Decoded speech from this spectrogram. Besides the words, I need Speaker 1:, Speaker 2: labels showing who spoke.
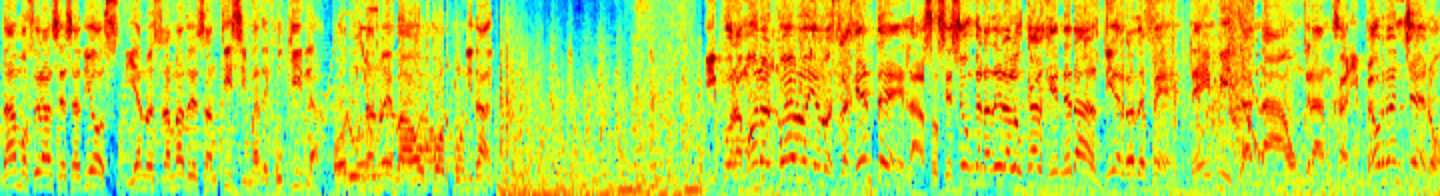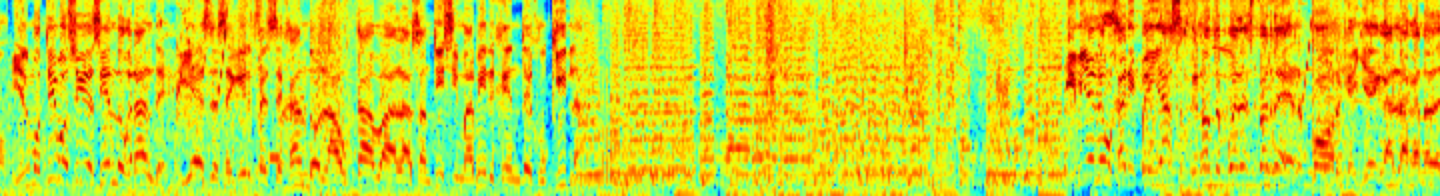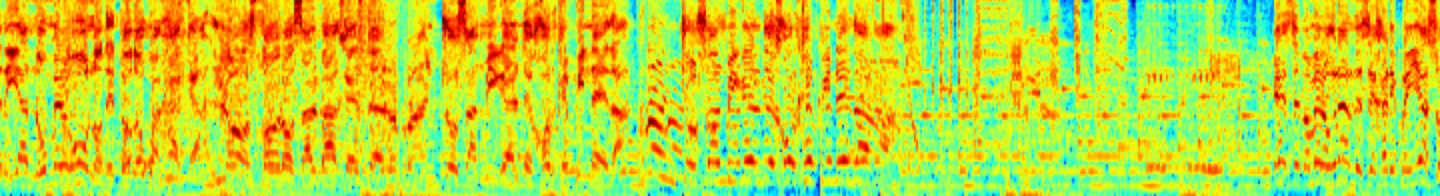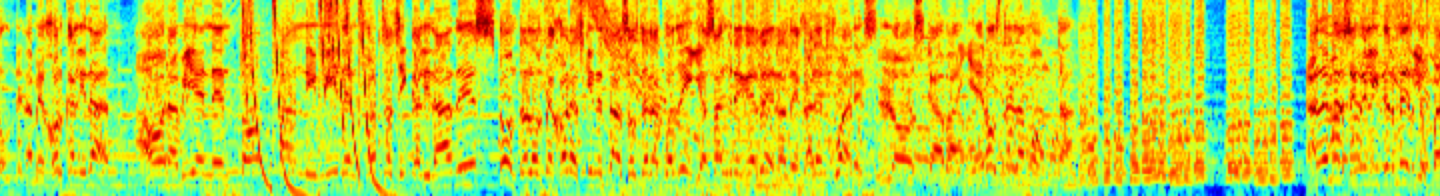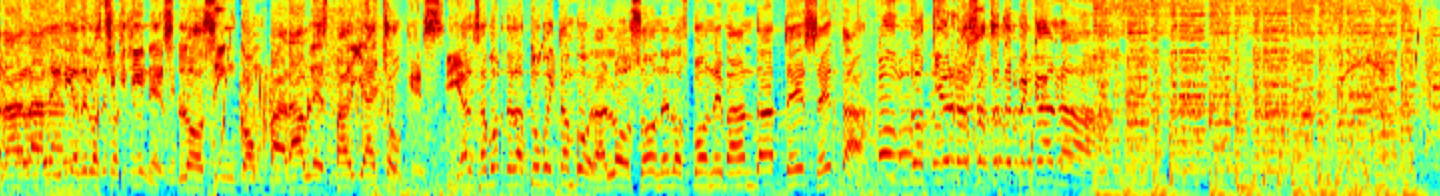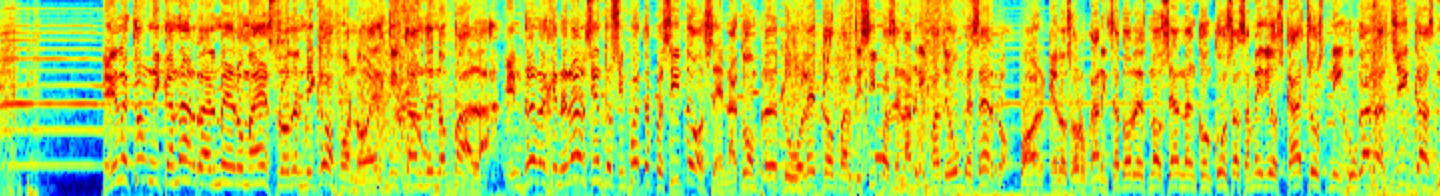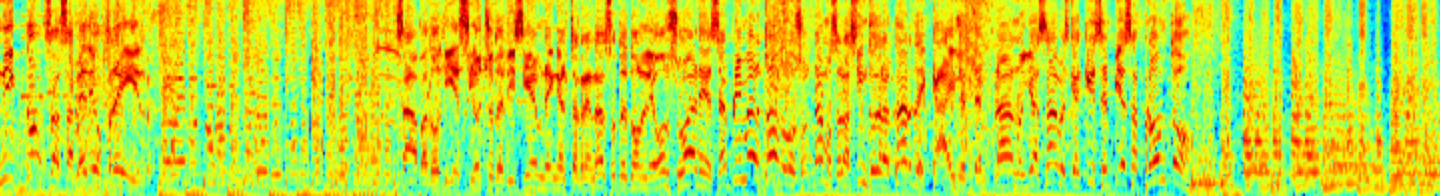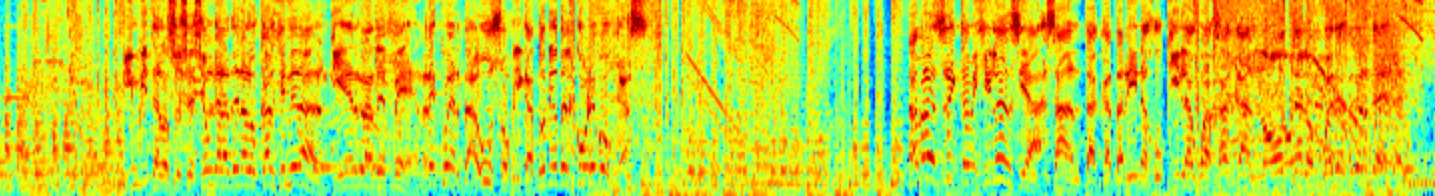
Speaker 1: Damos gracias a Dios y a nuestra Madre Santísima de Juquila por una nueva oportunidad. Y por amor al pueblo y a nuestra gente, la Asociación Ganadera Local General Tierra de Fe te invitan a un gran jaripeo ranchero. Y el motivo sigue siendo grande, y es de seguir festejando la octava a la Santísima Virgen de Juquila. Puedes perder porque llega la ganadería número uno de todo Oaxaca, los toros salvajes del Rancho San Miguel de Jorge Pineda. Rancho San Miguel de Jorge Pineda. Es lo menos grande ese jaripeyazo, de la mejor calidad. Ahora vienen, topan y miden fuerzas y calidades contra los mejores jinetazos de la cuadrilla Sangre Guerrera de Jared Juárez, los Caballeros de la Monta. En el intermedio, para la alegría de los chiquitines, los incomparables payachoques. Y al sabor de la tuba y tambora, los sones los pone banda TZ. ¡Banda Tierra Zacatepecana! En la crónica narra el mero maestro del micrófono, el titán de Nopala. Entrada general 150 pesitos. En la compra de tu boleto participas en la rifa de un becerro. Porque los organizadores no se andan con cosas a medios cachos, ni jugadas chicas, ni cosas a medio freír. Sábado 18 de diciembre en el terrenazo de Don León Suárez. El primer toro lo soltamos a las 5 de la tarde. Cae temprano, ya sabes que aquí se empieza pronto. Invita a la Asociación Ganadera Local General Tierra de Fe. Recuerda, uso obligatorio del cubrebocas. Habrá estricta vigilancia. Santa Catarina, Juquila, Oaxaca. No te lo puedes perder.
